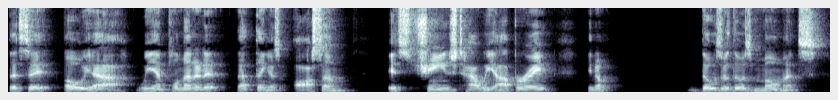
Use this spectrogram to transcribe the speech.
that say, oh, yeah, we implemented it, that thing is awesome. It's changed how we operate. You know, those are those moments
